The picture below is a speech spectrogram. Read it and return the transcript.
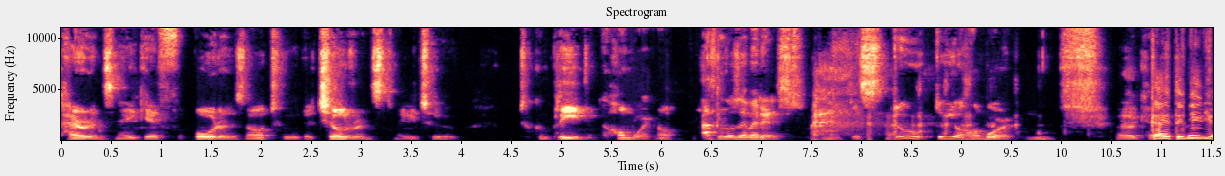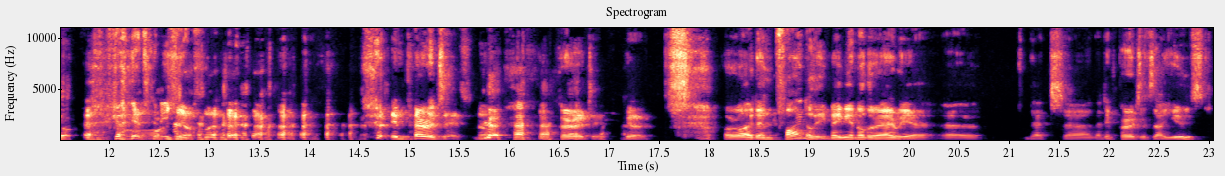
parents may give orders, no, to the children, maybe to to complete the homework, no. Haz los deberes. Just do do your homework. Okay. Cállate, niño. Cállate, niño. Imperative, no? Imperative. Good. All right, and finally, maybe another area uh, that uh, that imperatives are used.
